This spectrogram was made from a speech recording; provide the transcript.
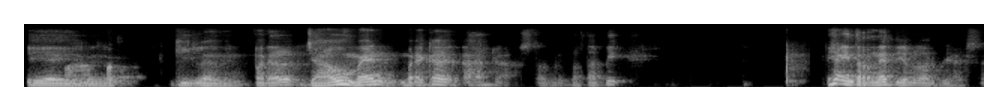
Iya, iya. Gila men. Padahal jauh men. Mereka ada astagfirullah. Tapi ya internet ya luar biasa.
